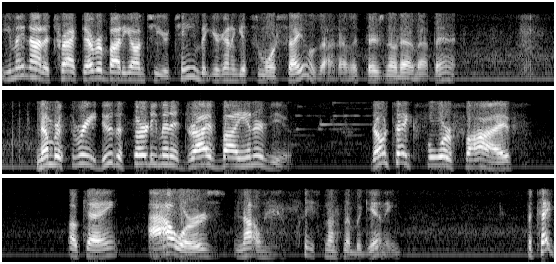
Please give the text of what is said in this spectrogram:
you may not attract everybody onto your team, but you're going to get some more sales out of it. There's no doubt about that. Number three, do the 30 minute drive by interview. Don't take four or five, okay, hours, not at least not in the beginning. But take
